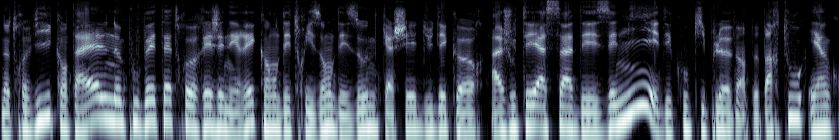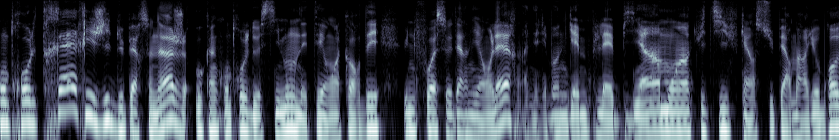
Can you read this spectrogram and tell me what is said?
Notre vie, quant à elle, ne pouvait être régénérée qu'en détruisant des zones cachées du décor. Ajouter à ça des ennemis et des coups qui pleuvent un peu partout et un contrôle très rigide du personnage, aucun contrôle de Simon n'était accordé une fois ce dernier en l'air, un élément de gameplay bien moins intuitif qu'un Super Mario Bros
